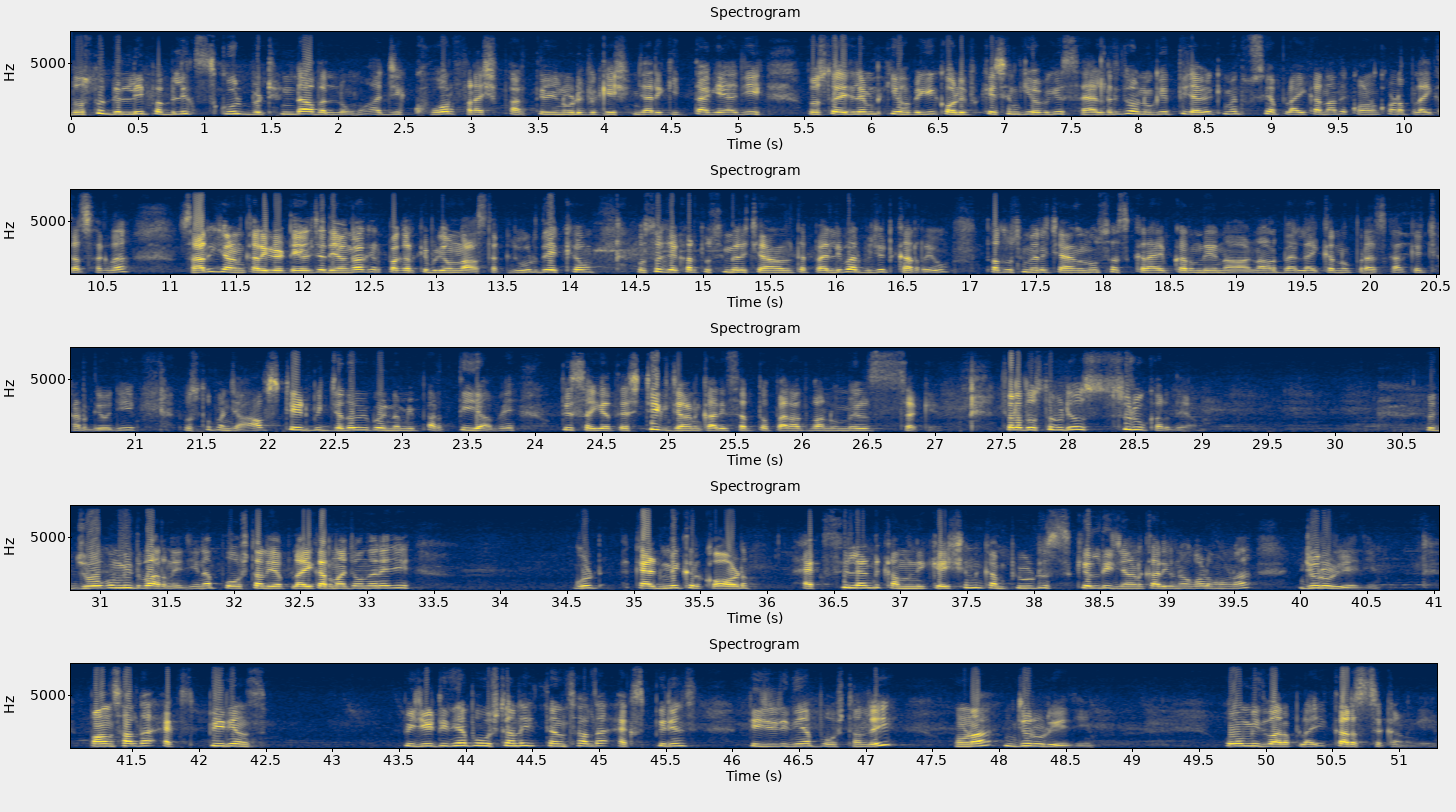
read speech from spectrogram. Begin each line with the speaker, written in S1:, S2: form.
S1: ਦੋਸਤੋ, Delhi public school Bathinda ਵੱਲੋਂ ਅੱਜ ਇੱਕ ਹੋਰ ਫਰੈਸ਼ ਭਰਤੀ ਲਈ ਨੋਟੀਫਿਕੇਸ਼ਨ ਜਾਰੀ ਕੀਤਾ ਗਿਆ ਜੀ। ਦੋਸਤੋ ਏਜ ਲਿਮਿਟ ਕੀ ਹੋਵੇਗੀ? ਕੁਆਲੀਫਿਕੇਸ਼ਨ ਕੀ ਹੋਵੇਗੀ? ਸੈਲਰੀ ਤੁਹਾਨੂੰ ਕੀਤੀ ਜਾਵੇ ਕਿਵੇਂ ਤੁਸੀਂ ਅਪਲਾਈ ਕਰਨਾ ਤੇ ਕੌਣ-ਕੌਣ ਅਪਲਾਈ ਕਰ ਸਕਦਾ? ਸਾਰੀ ਜਾਣਕਾਰੀ ਡਿਟੇਲ ਚ ਦਿਆਂਗਾ। ਕਿਰਪਾ ਕਰਕੇ ਵੀਡੀਓ ਨੂੰ ਲਾਸਟ ਤੱਕ ਜਰੂਰ ਦੇਖਿਓ। ਦੋਸਤੋ, ਜੇਕਰ ਤੁਸੀਂ ਮੇਰੇ ਚੈਨਲ ਤੇ ਪਹਿਲੀ ਵਾਰ ਵਿਜ਼ਿਟ ਕਰ ਰਹੇ ਹੋ, ਤਾਂ ਤੁਸੀਂ ਮੇਰੇ ਚੈਨਲ ਨੂੰ ਸਬਸਕ੍ਰਾਈਬ ਕਰਨ ਦੇ ਨਾਲ-ਨਾਲ ਬੈਲ ਆਈਕਨ ਨੂੰ ਪ੍ਰੈਸ ਕਰਕੇ ਛੱਡ ਦਿਓ ਜੀ। ਦੋਸਤੋ, ਪੰਜਾਬ ਸਟੇਟ ਵਿੱਚ ਜਦੋਂ ਵੀ ਕੋਈ ਨਵੀਂ ਭਰਤੀ ਆਵੇ, ਉਹਦੀ ਸਹੀ ਅਤੇ ਸਟਿਕ ਜਾਣਕਾਰੀ ਸਭ ਤੋਂ ਪਹਿਲਾਂ ਤੁਹਾਨੂੰ ਮਿਲ ਸਕੇ। ਚਲੋ ਦੋਸਤੋ ਵੀਡੀਓ ਸ਼ੁਰੂ ਕਰਦੇ ਹਾਂ। ਯੋਗ ਉਮੀਦਵਾਰ ਨੇ ਜੀ, ਇਹਨਾਂ ਪੋਸਟਾਂ ਲਈ ਅਪਲਾਈ ਕਰਨਾ ਚਾਹੁੰਦੇ ਨੇ ਜੀ। Good academic record excellent communication computer skill ਦੀ ਜਾਣਕਾਰੀ ਉਹਨਾਂ ਕੋਲ ਹੋਣਾ ਜ਼ਰੂਰੀ ਹੈ ਜੀ। 5 ਸਾਲ ਦਾ ਐਕਸਪੀਰੀਅੰਸ ਪੀਜੀਟੀ ਦੀਆਂ ਪੋਸਟਾਂ ਲਈ 3 ਸਾਲ ਦਾ ਐਕਸਪੀਰੀਅੰਸ ਟੀਜੀਟੀ ਦੀਆਂ ਪੋਸਟਾਂ ਲਈ ਹੋਣਾ ਜ਼ਰੂਰੀ ਹੈ ਜੀ। ਉਹ ਉਮੀਦਵਾਰ ਅਪਲਾਈ ਕਰ ਸਕਣਗੇ।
